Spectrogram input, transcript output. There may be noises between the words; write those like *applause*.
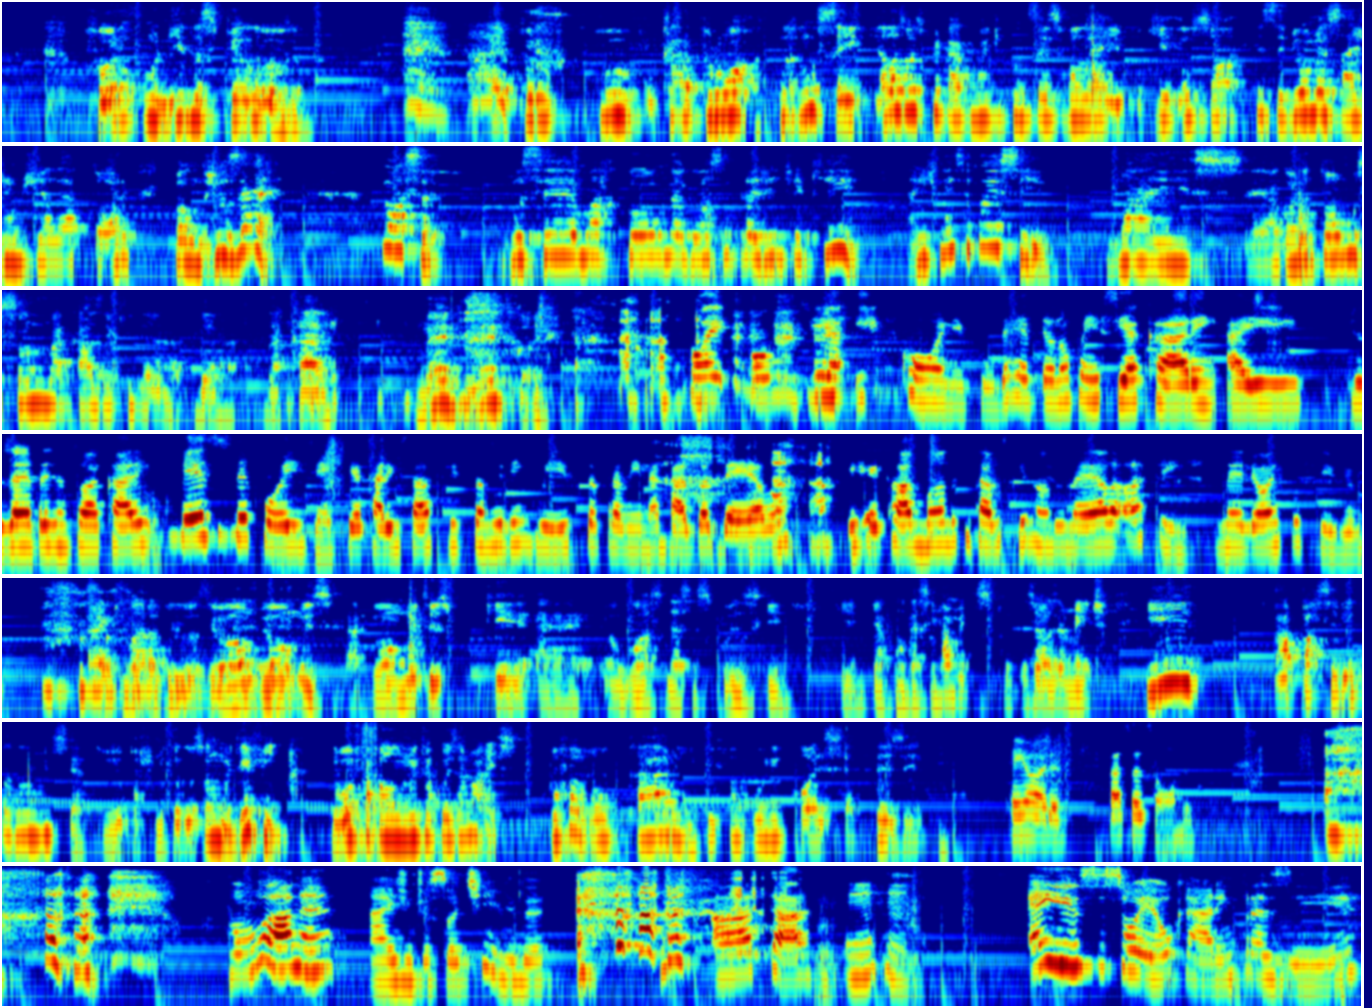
foram unidas pelo. *laughs* Ai, por, por, cara, por uma. Não sei. Elas vão explicar como é que aconteceu esse rolê aí, porque eu só recebi uma mensagem um dia aleatório falando: José, nossa, você marcou um negócio pra gente aqui, a gente nem se conhecia. Mas é, agora eu tô almoçando na casa aqui da, da, da Karen. *laughs* né, né? Foi um dia icônico. Eu não conhecia a Karen, aí José me apresentou a Karen meses depois, gente. E a Karen estava fritando linguiça para mim na casa dela *laughs* e reclamando que estava espirrando nela. Assim, melhor impossível. Ai, que maravilhoso. Eu amo, eu amo isso, cara. Eu amo muito isso porque é, eu gosto dessas coisas que, que, que acontecem realmente despretensiosamente. E a parceria tá dando muito certo. Eu, particularmente, tô gostando muito. Enfim, não vou ficar falando muita coisa mais. Por favor, Karen, por favor, Nicole, se apresentem. Senhora, faça as honras. *laughs* Vamos lá, né? Ai, gente, eu sou tímida. *laughs* ah, tá. Uhum. É isso, sou eu, Karen. Prazer.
